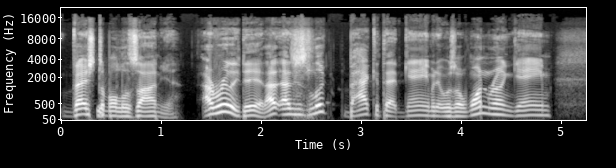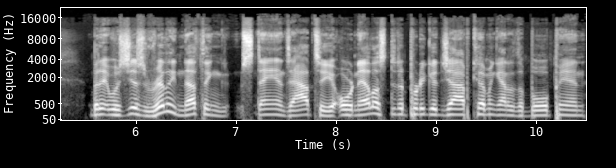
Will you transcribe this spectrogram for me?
vegetable lasagna. I really did. I, I just looked back at that game and it was a one run game, but it was just really nothing stands out to you. Ornelas did a pretty good job coming out of the bullpen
